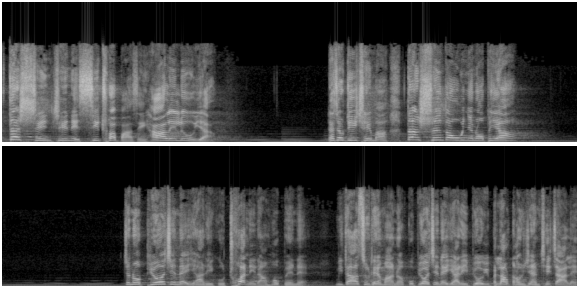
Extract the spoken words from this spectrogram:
အသက်ရှင်ခြင်းတွေစီးထွက်ပါစေဟာလေလုယာဒါကြောင့်ဒီအချိန်မှာတန်ရှင်သောဝိညာဉ်တော်ဘုရားကျွန်တော်ပြောခြင်းတဲ့အရာတွေကိုထွက်နေတာမဟုတ်ဘဲနဲ့မိသားစုထဲမှာနော်ကိုပြောချင်တဲ့အရာတွေပြောပြီးဘလောက်တောင်ရံဖြစ်ကြလဲ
